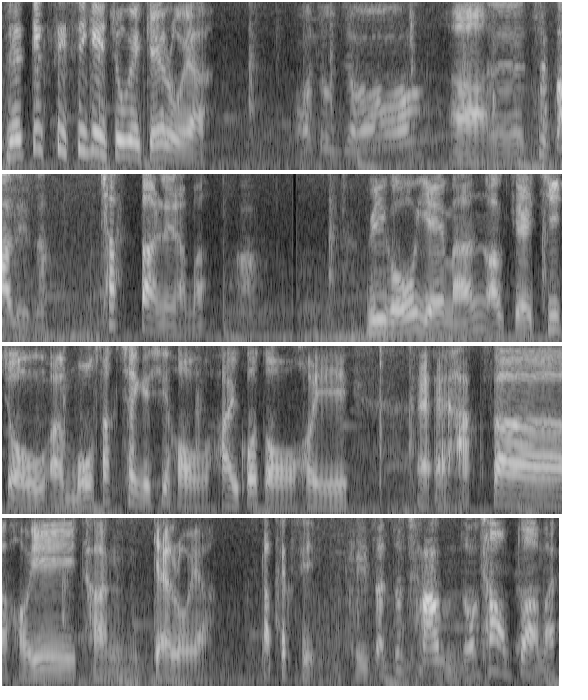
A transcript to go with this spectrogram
你的士司機做嘅幾耐啊？我做咗啊，誒七八年啦。七八年係嘛？啊， 如果夜晚或者朝早誒冇塞車嘅時候，喺嗰度去誒黑沙可以彈幾耐啊？搭的士其實都差唔多，差唔多係咪？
